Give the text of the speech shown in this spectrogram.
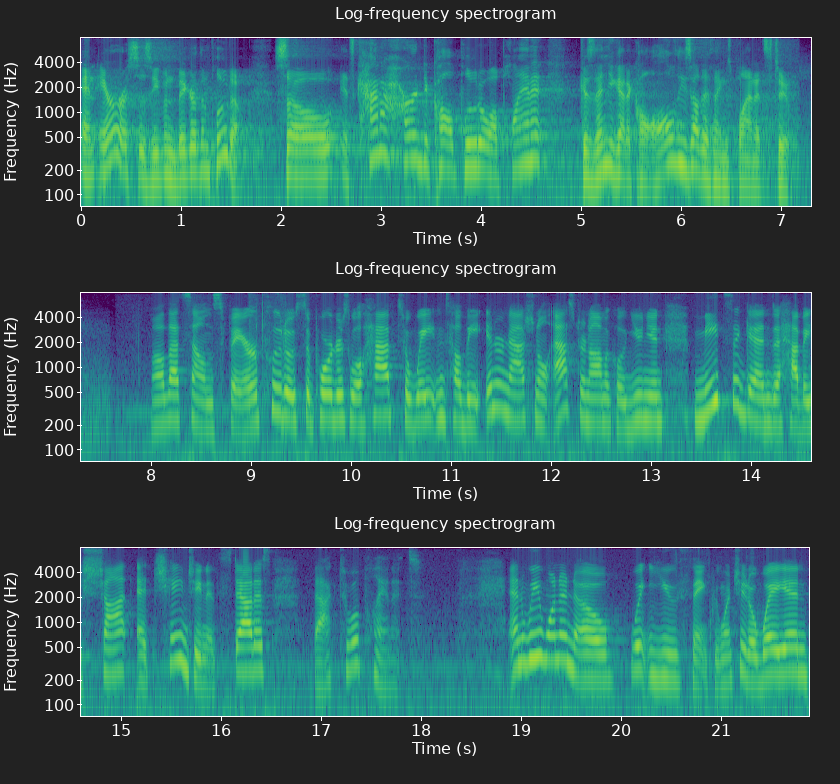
And Eris is even bigger than Pluto. So it's kind of hard to call Pluto a planet because then you got to call all these other things planets too. Well, that sounds fair. Pluto supporters will have to wait until the International Astronomical Union meets again to have a shot at changing its status back to a planet and we want to know what you think. We want you to weigh in.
